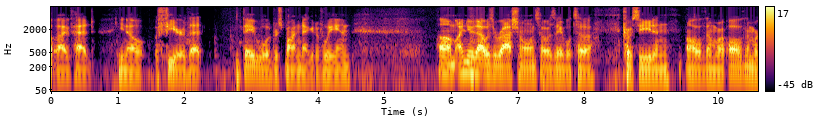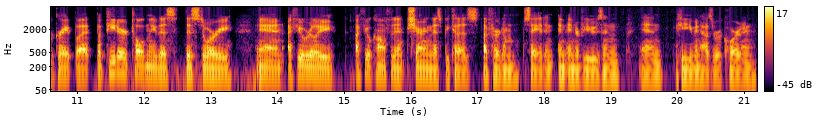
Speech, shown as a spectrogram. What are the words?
I've had you know fear that they would respond negatively and um, I knew that was irrational, and so I was able to proceed. And all of them were all of them were great. But but Peter told me this this story, and I feel really I feel confident sharing this because I've heard him say it in, in interviews, and and he even has a recording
